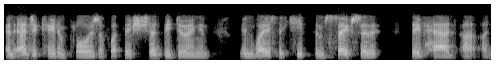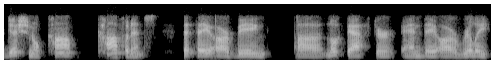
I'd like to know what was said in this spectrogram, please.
and educate employees of what they should be doing in, in ways that keep them safe so that they've had uh, additional comp- confidence that they are being uh, looked after and they are really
